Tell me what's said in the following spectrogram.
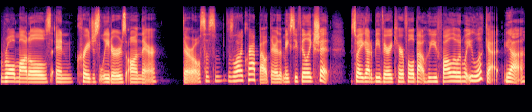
role models and courageous leaders on there. There are also some there's a lot of crap out there that makes you feel like shit. That's why you got to be very careful about who you follow and what you look at. Yeah.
